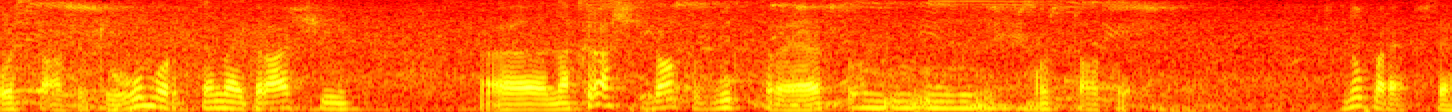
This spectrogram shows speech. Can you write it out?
Ось так. От гумор це найкращий, е, найкращий засіб від стресу. Ось так. Ну, вперед, все.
